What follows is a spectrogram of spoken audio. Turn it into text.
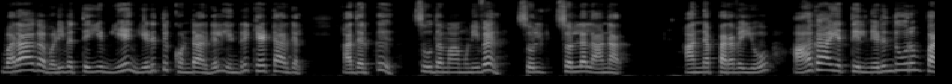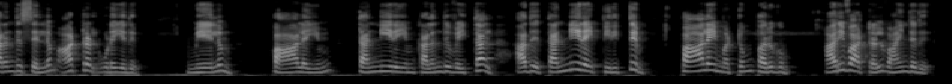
வராக வடிவத்தையும் ஏன் எடுத்து கொண்டார்கள் என்று கேட்டார்கள். அதற்கு சூதமா முனிவர் சொல் சொல்லலானார். அன்னப்பறவையோ ஆகாயத்தில் நெடுந்தூரம் பறந்து செல்லும் ஆற்றல் உடையது. மேலும் பாலையும் தண்ணீரையும் கலந்து வைத்தால் அது தண்ணீரை பிரித்து பாலை மட்டும் பருகும். அறிவாற்றல் வாய்ந்தது.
